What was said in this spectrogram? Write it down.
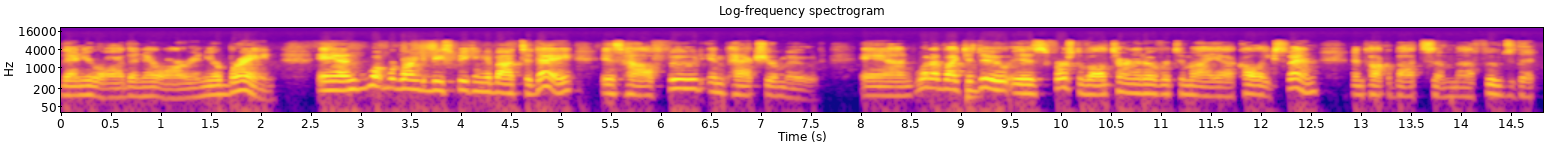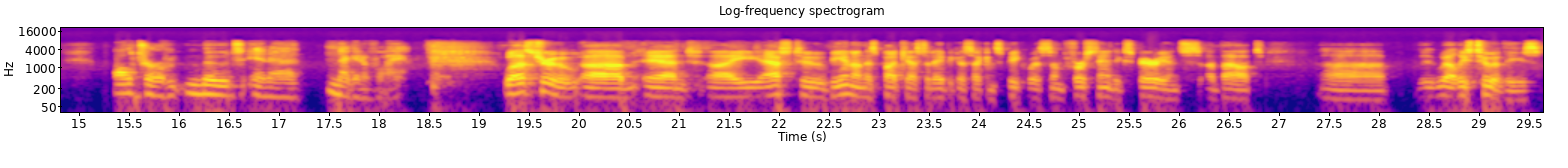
than you are than there are in your brain. And what we're going to be speaking about today is how food impacts your mood. And what I'd like to do is, first of all, turn it over to my uh, colleague Sven and talk about some uh, foods that alter moods in a negative way. Well, that's true. Um, and I asked to be in on this podcast today because I can speak with some firsthand experience about, uh, well, at least two of these.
